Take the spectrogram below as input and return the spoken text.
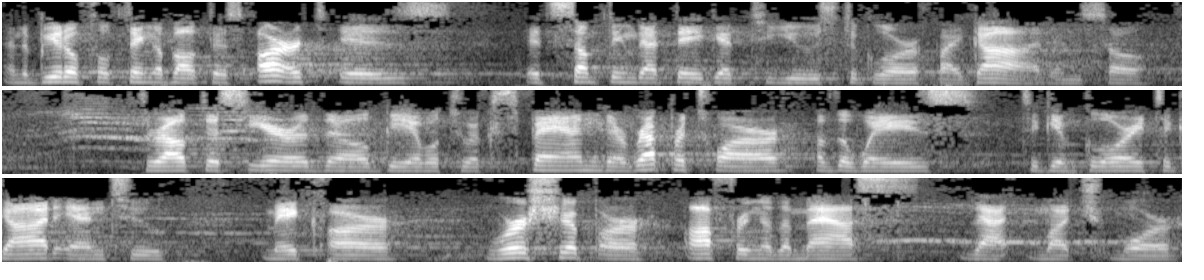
And the beautiful thing about this art is it's something that they get to use to glorify God. And so throughout this year, they'll be able to expand their repertoire of the ways to give glory to God and to make our worship, our offering of the Mass, that much more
